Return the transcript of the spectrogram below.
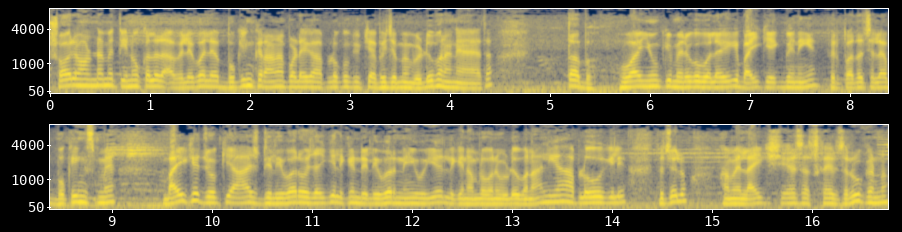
शौर्य होंडा में तीनों कलर अवेलेबल है। बुकिंग कराना पड़ेगा आप लोग को, क्योंकि अभी जब मैं वीडियो बनाने आया था, तब हुआ यूँ कि मेरे को बोला गया कि बाइक एक भी नहीं है। फिर पता चला बुकिंग्स में बाइक है जो कि आज डिलीवर हो जाएगी, लेकिन डिलीवर नहीं हुई है, लेकिन हम लोगों ने वीडियो बना लिया आप लोगों के लिए। तो चलो, हमें लाइक शेयर सब्सक्राइब ज़रूर करना।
